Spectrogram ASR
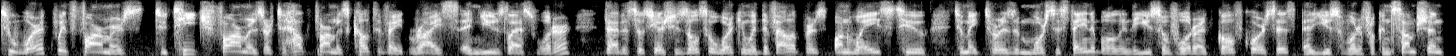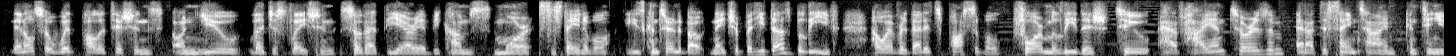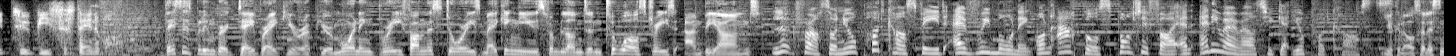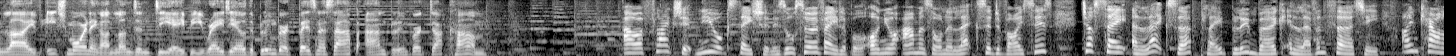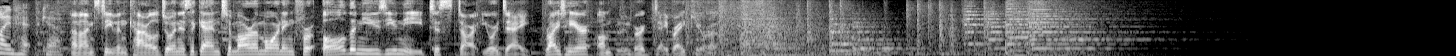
to work with farmers to teach farmers or to help farmers cultivate rice and use less water. That association is also working with developers on ways to, to make tourism more sustainable in the use of water at golf courses, uh, use of water for consumption, and also with politicians on new legislation so that the area becomes more sustainable. He's concerned about nature, but he does believe, however, that it's possible for Melides to have high-end tourism and at the same time continue to be sustainable. This is Bloomberg Daybreak Europe, your morning brief on the stories making news from London to Wall Street and beyond. Look for us on your podcast feed every morning on Apple, Spotify, and anywhere else you get your podcasts. You can also listen live each morning on London DAB Radio, the Bloomberg Business app, and Bloomberg.com. Our flagship New York station is also available on your Amazon Alexa devices. Just say, Alexa, play Bloomberg 1130. I'm Caroline Hepker. And I'm Stephen Carroll. Join us again tomorrow morning for all the news you need to start your day, right here on Bloomberg Daybreak Europe.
